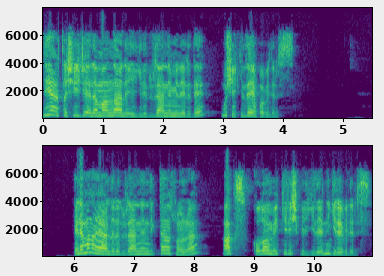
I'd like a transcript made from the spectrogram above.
Diğer taşıyıcı elemanlarla ilgili düzenlemeleri de bu şekilde yapabiliriz. Eleman ayarları düzenlendikten sonra aks, kolon ve kiriş bilgilerini girebiliriz.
